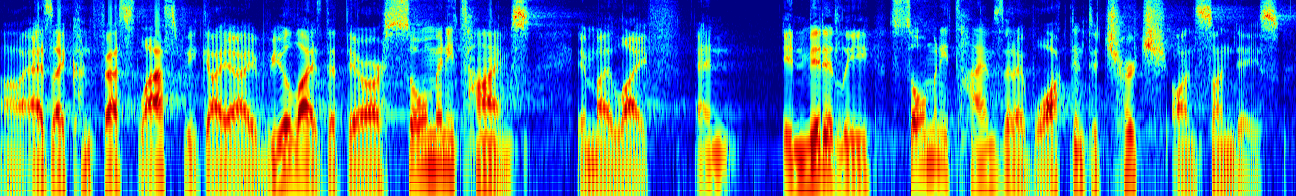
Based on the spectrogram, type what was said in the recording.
uh, as I confessed last week, I, I realized that there are so many times in my life, and admittedly, so many times that I've walked into church on Sundays,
